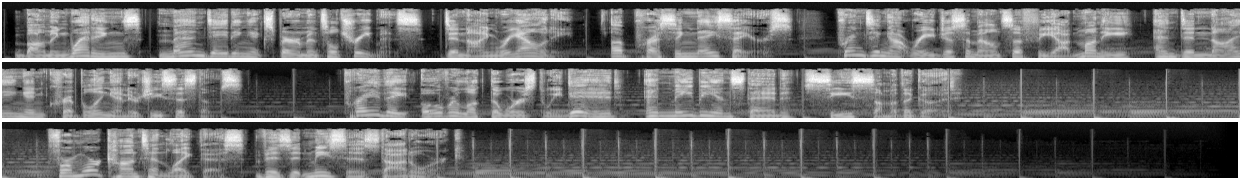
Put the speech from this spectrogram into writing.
Bombing weddings, mandating experimental treatments, denying reality, oppressing naysayers, printing outrageous amounts of fiat money, and denying and crippling energy systems. Pray they overlook the worst we did and maybe instead see some of the good. For more content like this, visit Mises.org.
